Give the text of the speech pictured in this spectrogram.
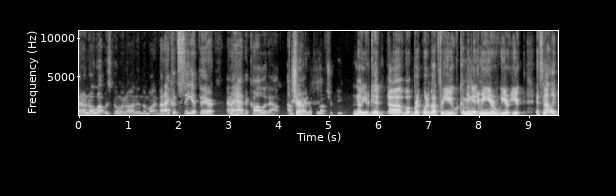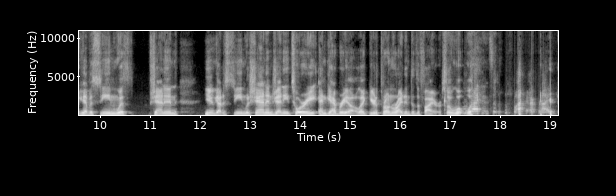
I don't know what was going on in the mind, but I could see it there, and I had to call it out. I'm Sure. sorry to interrupt you, people. No, you're good. Uh, but Brooke, what about for you coming in? I mean, you're you're you're. It's not like you have a scene with Shannon. You got a scene with Shannon, Jenny, Tori, and Gabrielle. Like you're thrown right into the fire. So what? what right into the fire, right?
